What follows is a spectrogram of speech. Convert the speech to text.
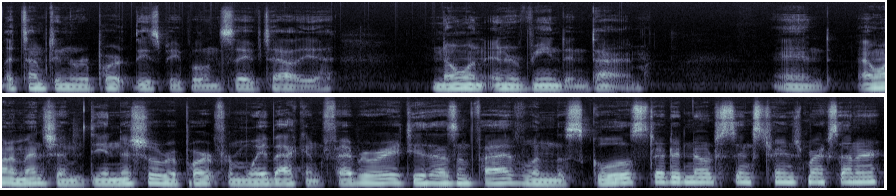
attempting to report these people and save Talia, no one intervened in time. And I want to mention the initial report from way back in February 2005 when the school started noticing strange marks on her.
